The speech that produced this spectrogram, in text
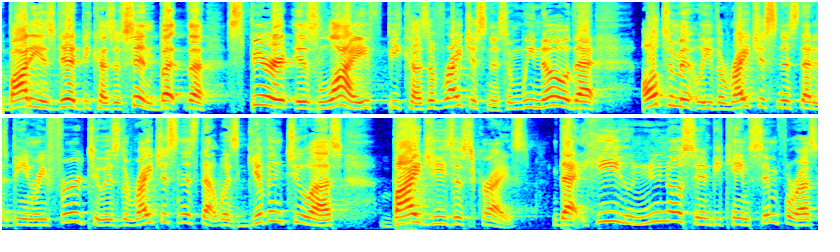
the body is dead because of sin, but the spirit is life because of righteousness. And we know that ultimately the righteousness that is being referred to is the righteousness that was given to us by Jesus Christ. That he who knew no sin became sin for us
